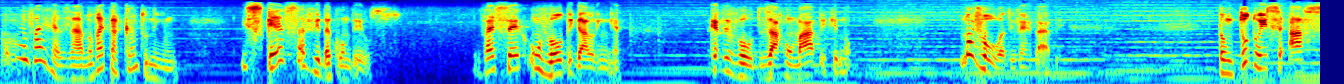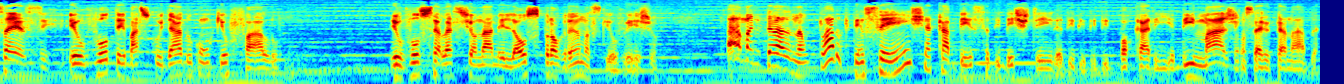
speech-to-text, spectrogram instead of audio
não vai rezar, não vai para canto nenhum. Esqueça a vida com Deus. Vai ser um voo de galinha. Aquele voo desarrumado e que não, não voa de verdade. Então tudo isso, a SESI, eu vou ter mais cuidado com o que eu falo. Eu vou selecionar melhor os programas que eu vejo. Ah, mas não tem nada não. Claro que tem. Você enche a cabeça de besteira, de, de, de porcaria, de imagem, não serve para nada.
